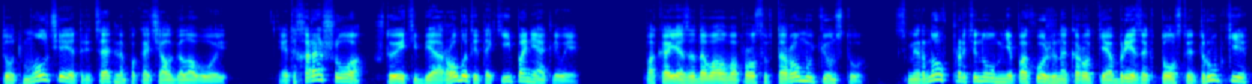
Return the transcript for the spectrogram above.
Тот молча и отрицательно покачал головой. «Это хорошо, что эти биороботы такие понятливые. Пока я задавал вопросы второму кюнсту, Смирнов протянул мне похожий на короткий обрезок толстой трубки,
